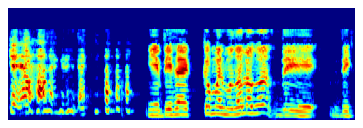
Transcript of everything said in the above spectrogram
Y empieza como el monólogo de, de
